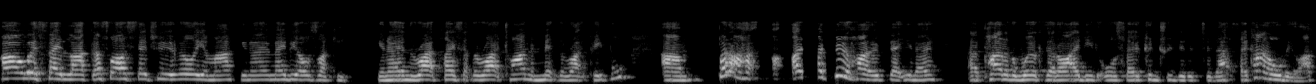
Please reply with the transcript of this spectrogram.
I always say luck. That's why I said to you earlier, Mark. You know, maybe I was lucky. You know, in the right place at the right time and met the right people. Um, but I, I, I do hope that you know a part of the work that I did also contributed to that. So it can't all be luck,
